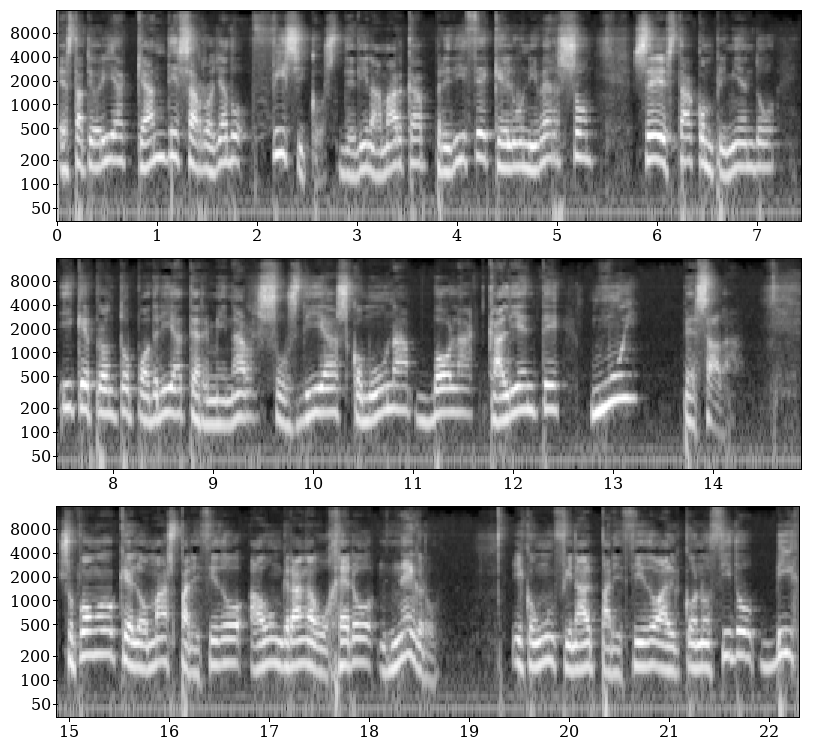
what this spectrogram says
Esta teoría que han desarrollado físicos de Dinamarca predice que el universo se está comprimiendo y que pronto podría terminar sus días como una bola caliente muy pesada. Supongo que lo más parecido a un gran agujero negro y con un final parecido al conocido Big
